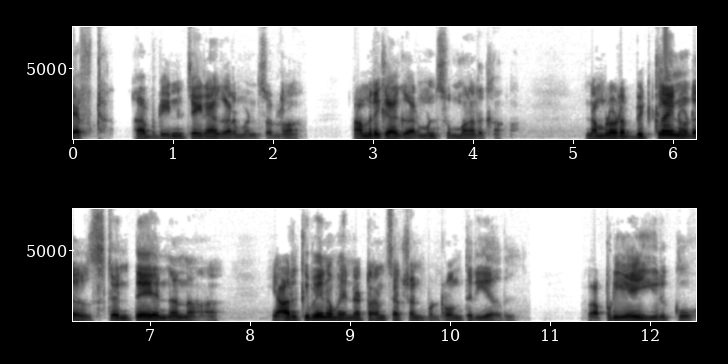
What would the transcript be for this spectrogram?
theft அப்படின்னு சைனா கவர்மெண்ட் சொல்கிறான் அமெரிக்கா கவர்மெண்ட் சும்மா இருக்கான். நம்மளோட பிட்காயினோட ஸ்ட்ரென்த்தே என்னென்னா யாருக்குமே நம்ம என்ன டிரான்சாக்ஷன் பண்ணுறோம்னு தெரியாது. அப்படியே இருக்கும்.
